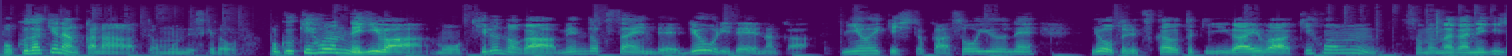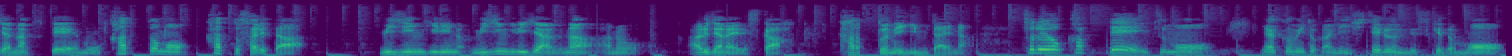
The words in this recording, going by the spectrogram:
僕だけなんかなって思うんですけど、僕基本ネギはもう切るのがめんどくさいんで、料理でなんか匂い消しとかそういうね、用途で使うとき以外は、基本、その長ネギじゃなくて、もうカットの、カットされた、みじん切りの、みじん切りじゃな、あの、あるじゃないですか。カットネギみたいな。それを買って、いつも薬味とかにしてるんですけども、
